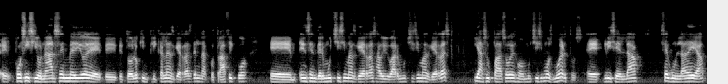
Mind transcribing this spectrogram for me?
eh, posicionarse en medio de, todo lo que implican las guerras del narcotráfico, eh, encender muchísimas guerras, avivar muchísimas guerras y a su paso dejó muchísimos muertos. Griselda, según la DEA,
